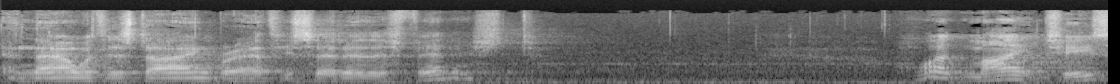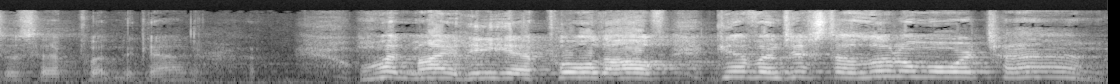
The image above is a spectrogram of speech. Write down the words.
And now, with his dying breath, he said, It is finished. What might Jesus have put together? What might he have pulled off given just a little more time?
